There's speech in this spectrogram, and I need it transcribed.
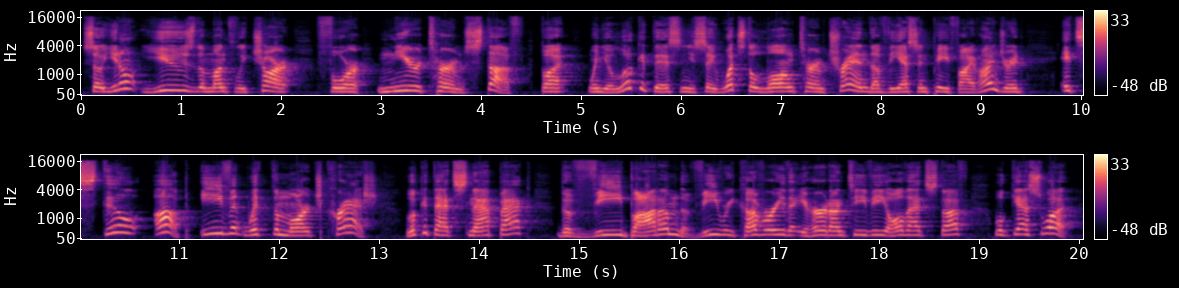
So you don't use the monthly chart for near term stuff. But when you look at this and you say, what's the long term trend of the S&P 500? It's still up, even with the March crash. Look at that snapback, the V bottom, the V recovery that you heard on TV, all that stuff. Well, guess what?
